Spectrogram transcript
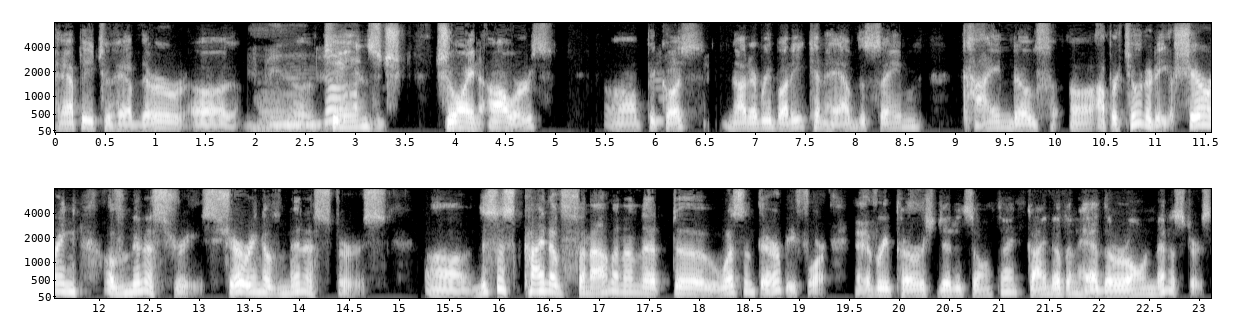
happy to have their uh, uh, teens join ours uh, because not everybody can have the same kind of uh, opportunity, a sharing of ministries, sharing of ministers. Uh, this is kind of phenomenon that uh, wasn't there before. Every parish did its own thing, kind of, and had their own ministers.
